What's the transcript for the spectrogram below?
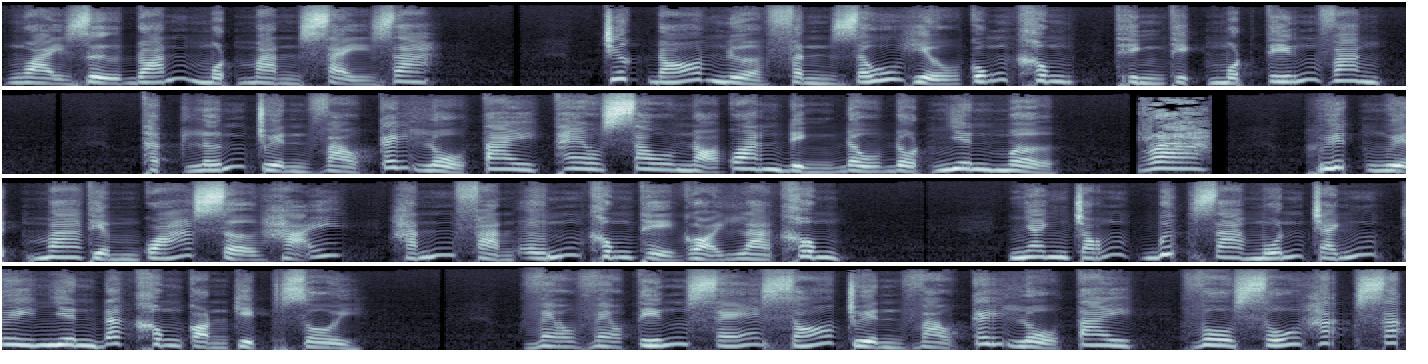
ngoài dự đoán một màn xảy ra. Trước đó nửa phần dấu hiệu cũng không, thình thịch một tiếng vang. Thật lớn truyền vào cái lỗ tai theo sau nọ quan đỉnh đầu đột nhiên mở ra. Huyết nguyệt ma Thiểm quá sợ hãi, hắn phản ứng không thể gọi là không. Nhanh chóng bước ra muốn tránh tuy nhiên đã không còn kịp rồi. Vèo vèo tiếng xé gió truyền vào cái lỗ tai, vô số hắc sắc,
